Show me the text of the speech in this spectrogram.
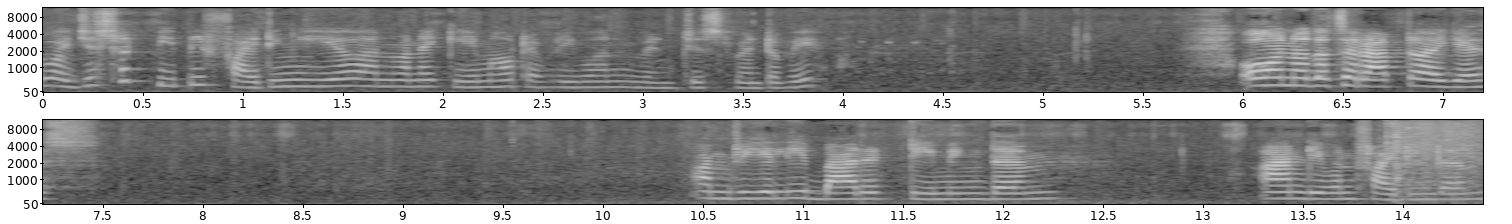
So I just had people fighting here, and when I came out, everyone went just went away. Oh no, that's a raptor, I guess. I'm really bad at taming them and even fighting them.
